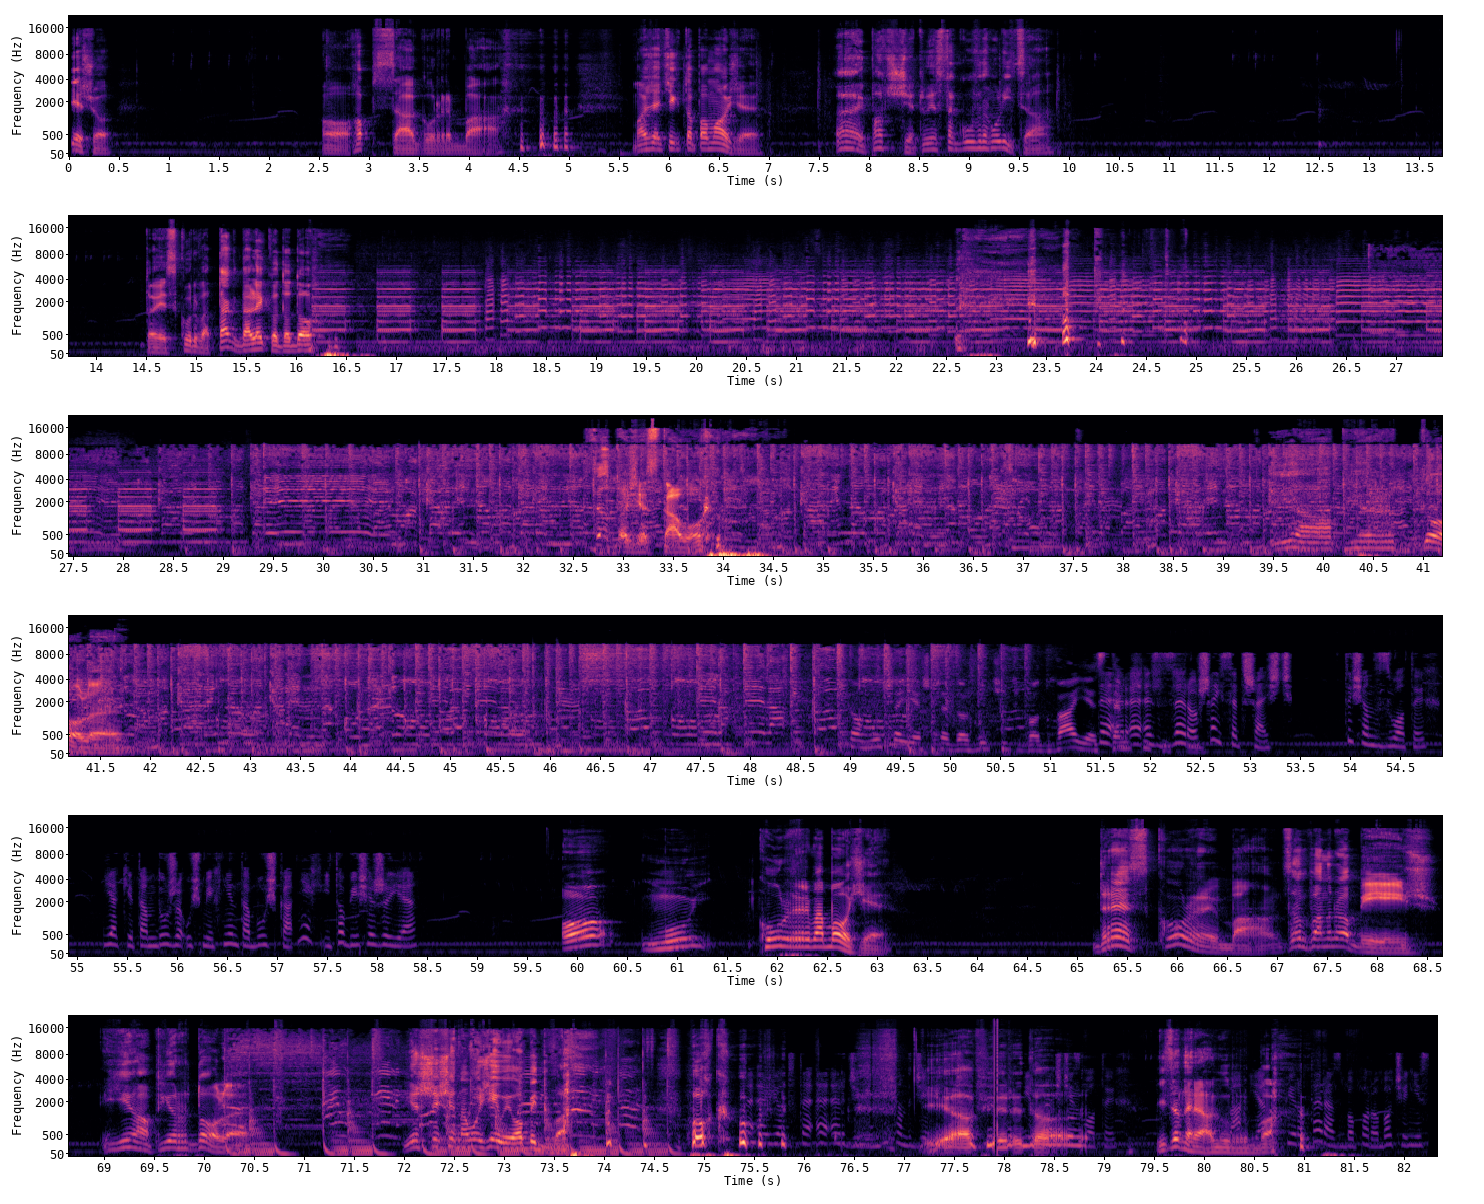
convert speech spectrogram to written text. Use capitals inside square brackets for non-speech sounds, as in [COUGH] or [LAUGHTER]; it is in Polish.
pieszo. O, hopsa, gurba. [LAUGHS] Może ci kto pomoże. Ej, patrzcie, tu jest ta główna ulica. To jest kurwa tak daleko do domu. [LAUGHS] Co to się stało? Ja pierdolę. To muszę jeszcze dorzucić, bo dwa jestem TRES hihi. 0606. 1000 złotych. Jakie tam duże uśmiechnięta buźka, niech i tobie się żyje. O mój kurwa Bozie. Dres, kurwa, co pan robisz? Ja pierdolę. Jeszcze się nałożyły obydwa. [LAUGHS] O kur... TEJTER 99. Ja 15 pierdolę. I co teraz, kurwa?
